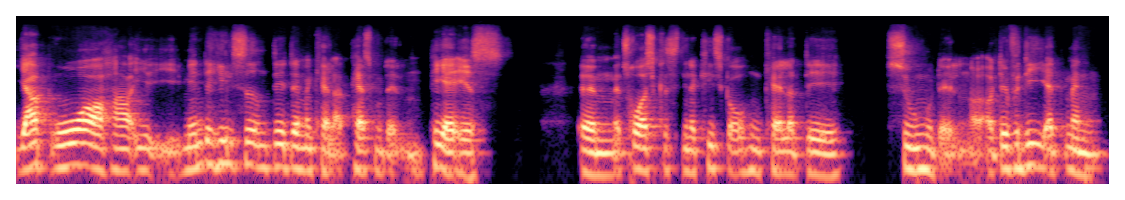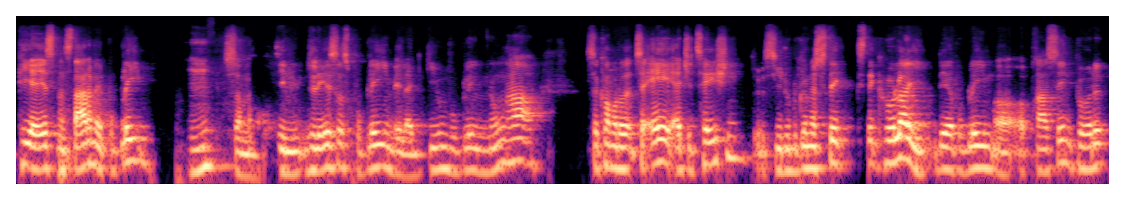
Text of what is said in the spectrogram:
jeg bruger og har i, i mente hele tiden, det er det, man kalder PAS-modellen. PAS. Øhm, jeg tror også, Christina Kisgaard, hun kalder det Zoom-modellen. Og, og det er fordi, at man, PAS, man starter med et problem, mm. som din læsers problem, eller et givet problem, nogen har, så kommer du til A, agitation, det vil sige, du begynder at stikke, stikke huller i det her problem og, og presse ind på det.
